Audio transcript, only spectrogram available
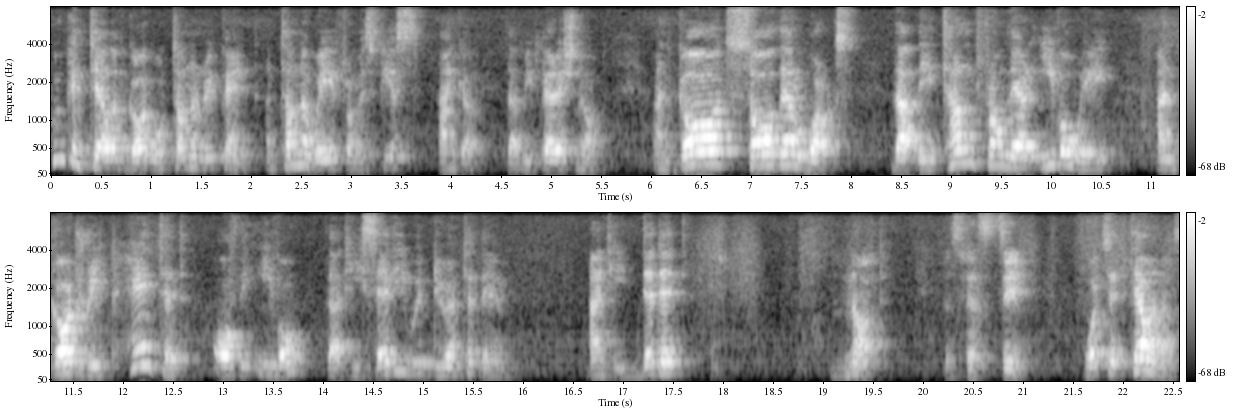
Who can tell if God will turn and repent, and turn away from his fierce anger, that we perish not? And God saw their works, that they turned from their evil way, and God repented of the evil that he said he would do unto them, and he did it not. Bis Vers 10. What's it telling us?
